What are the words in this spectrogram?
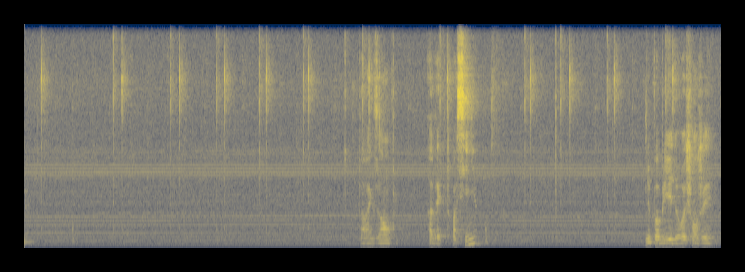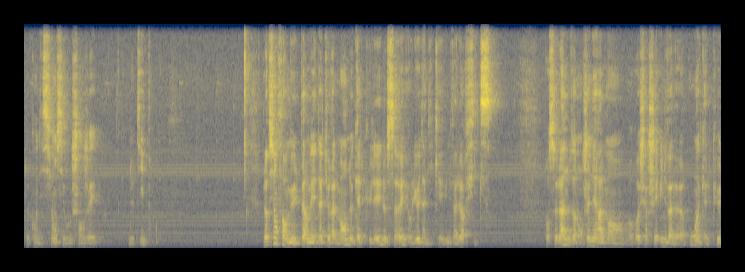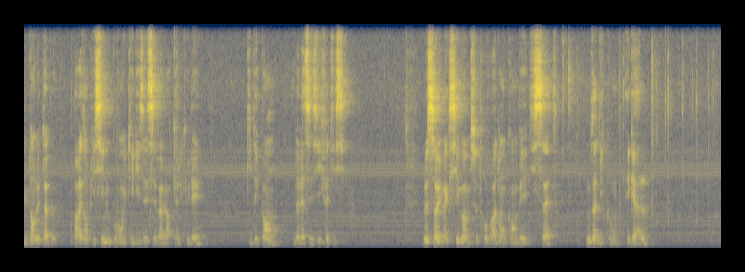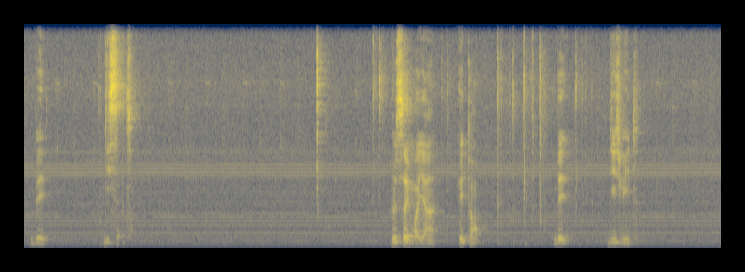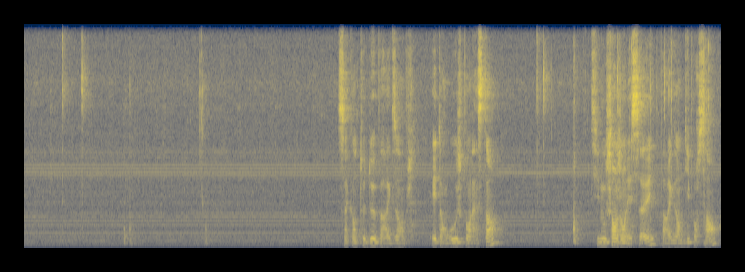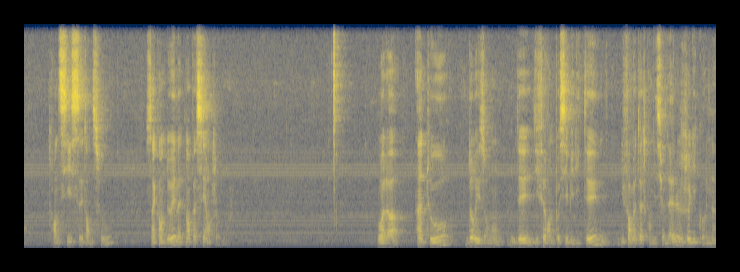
Par exemple, avec trois signes. Ne pas oublier de rechanger de condition si vous changez de type. L'option formule permet naturellement de calculer le seuil au lieu d'indiquer une valeur fixe. Pour cela, nous allons généralement rechercher une valeur ou un calcul dans le tableau. Par exemple, ici, nous pouvons utiliser ces valeurs calculées qui dépendent de la saisie faite ici. Le seuil maximum se trouvera donc en B17. Nous indiquons égal B17. Le seuil moyen étant B18. 52 par exemple est en rouge pour l'instant. Si nous changeons les seuils, par exemple 10%, 36 est en dessous, 52 est maintenant passé en jaune. Voilà un tour d'horizon des différentes possibilités du formatage conditionnel joli cône.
